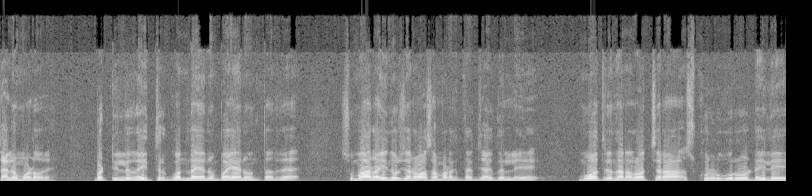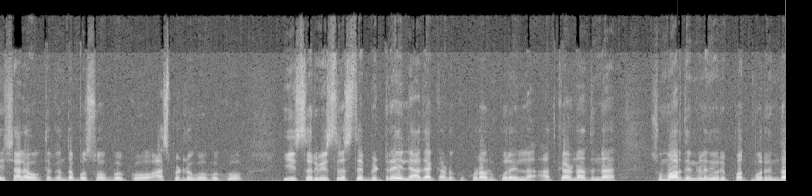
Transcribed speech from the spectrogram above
ಚಾಲೂ ಮಾಡೋರೆ. ಬಟ್ ಇಲ್ಲಿ ರೈತರಿಗೆ ಗೊಂದಲ ಏನು, ಭಯ ಏನು ಅಂತಂದರೆ ಸುಮಾರು ಐನೂರು ಜನ ವಾಸ ಮಾಡೋಕ್ಕಂಥ ಜಾಗದಲ್ಲಿ ಮೂವತ್ತರಿಂದ ನಲ್ವತ್ತು ಜನ ಸ್ಕೂಲ್ ಹುಡುಗರು ಡೈಲಿ ಶಾಲೆಗೆ ಹೋಗ್ತಕ್ಕಂಥ ಬಸ್ ಹೋಗ್ಬೇಕು ಹಾಸ್ಪಿಟ್ಲಿಗೆ ಹೋಗ್ಬೇಕು. ಈ ಸರ್ವಿಸ್ ರಸ್ತೆ ಬಿಟ್ಟರೆ ಇಲ್ಲಿ ಯಾವುದೇ ಕಾರಣಕ್ಕೂ ಕೂಡ ಅನುಕೂಲ ಇಲ್ಲ. ಆದ ಕಾರಣ ಅದನ್ನು ಸುಮಾರು ದಿನಗಳಿಂದ ಇವರು ಇಪ್ಪತ್ತ್ಮೂರಿಂದ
